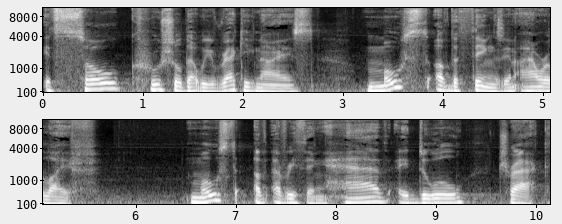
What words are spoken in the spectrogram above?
it's so crucial that we recognize most of the things in our life, most of everything have a dual track.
